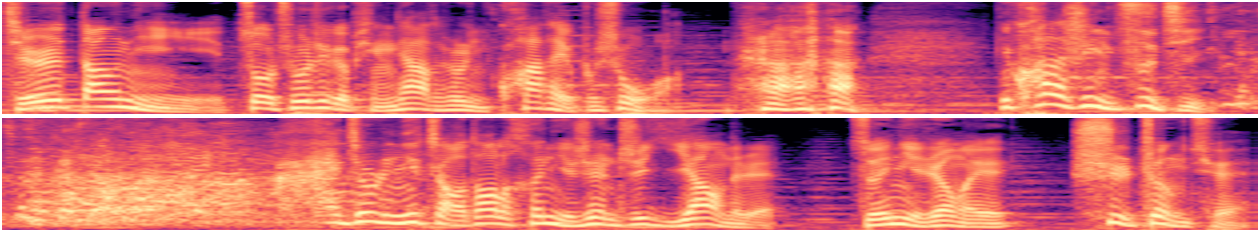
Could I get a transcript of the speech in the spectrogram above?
其实当你做出这个评价的时候，你夸的也不是我，哈哈，你夸的是你自己。哎，就是你找到了和你认知一样的人，所以你认为是正确，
